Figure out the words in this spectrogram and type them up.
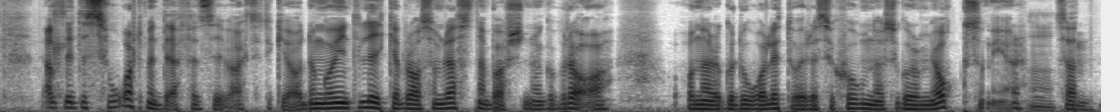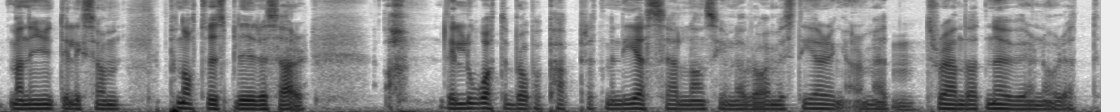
Det är alltid lite svårt med defensiva aktier tycker jag. De går ju inte lika bra som resten av börsen när det går bra. Och när det går dåligt då i recessioner så går de ju också ner. Mm. Så att Mm. man är ju inte liksom, på något vis blir det så här, ah, det låter bra på pappret men det är sällan så himla bra investeringar. Men jag Mm. tror ändå att nu är det nog rätt,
